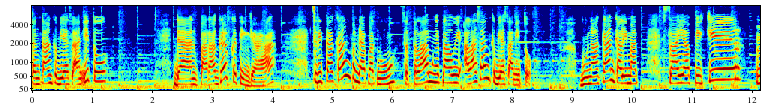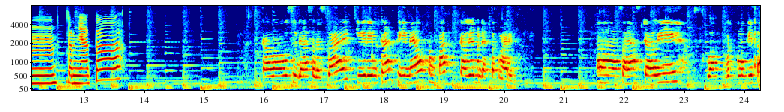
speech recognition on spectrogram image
tentang kebiasaan itu. Dan paragraf ketiga, ceritakan pendapatmu setelah mengetahui alasan kebiasaan itu. Gunakan kalimat "saya pikir", hmm, "ternyata", Kalau sudah selesai, kirimkan ke email tempat kalian mendaftar kemarin. Ah, sayang sekali, waktu bertemu kita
